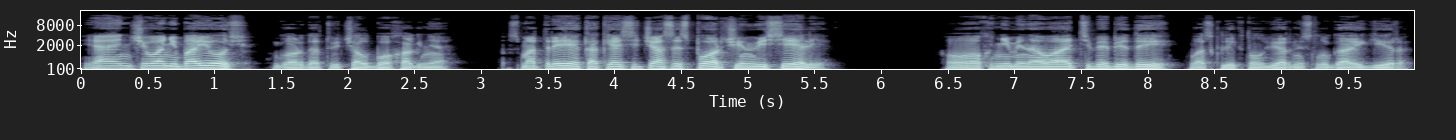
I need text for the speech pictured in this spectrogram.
«Я ничего не боюсь», — гордо отвечал бог огня. «Посмотри, как я сейчас испорчу им веселье!» «Ох, не миновать тебе беды!» — воскликнул верный слуга Эгира.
